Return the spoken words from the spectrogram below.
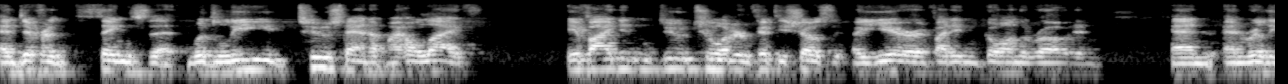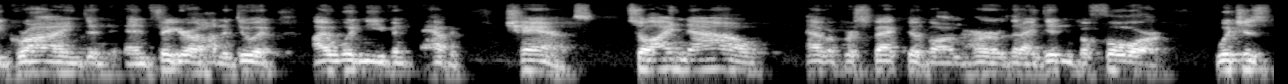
and different things that would lead to stand up my whole life. If I didn't do 250 shows a year, if I didn't go on the road and and and really grind and and figure out how to do it, I wouldn't even have a chance. So I now have a perspective on her that I didn't before, which is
